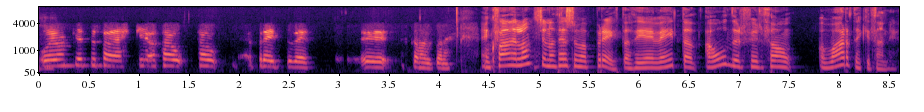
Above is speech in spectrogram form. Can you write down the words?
og ef hann getur það ekki að þá, þá breytu við uh, skamöndunni. En hvað er langt sinna þessu var breytt? Af því ég veit að áður fyrir þá var þetta ekki þannig.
